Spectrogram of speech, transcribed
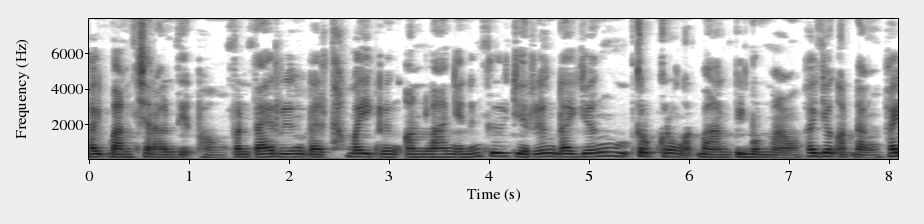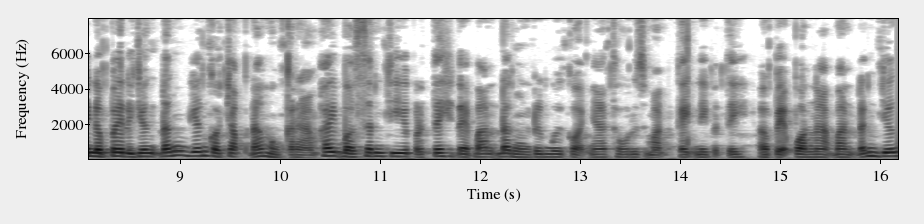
ហើយបានច្រើនទៀតផងប៉ុន្តែរឿងដែលថ្មីរឿងអនឡាញឯហ្នឹងគឺជារឿងដែលយើងគ្រប់គ្រងអត់បានពីមុនមកហើយយើងអត់ដឹងហើយនៅពេលដែលយើងដឹងយើងក៏ចាប់ផ្ដើមបង្ក្រាបហើយបើសិនជាប្រទេសដែលបានដឹងឬមួយក៏អាជ្ញាធរឬសមត្ថកិច្ចនៃប្រទេសពាក់ព័ន្ធណាបានដឹងយើង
